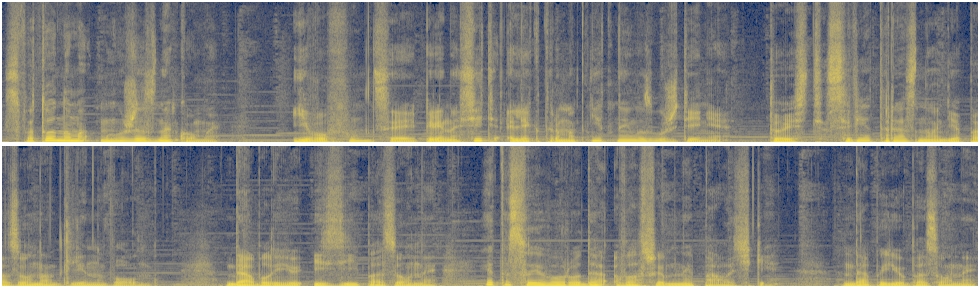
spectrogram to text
С фотоном мы уже знакомы. Его функция – переносить электромагнитное возбуждение, то есть свет разного диапазона длин волн. W и Z бозоны – это своего рода волшебные палочки. W-бозоны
